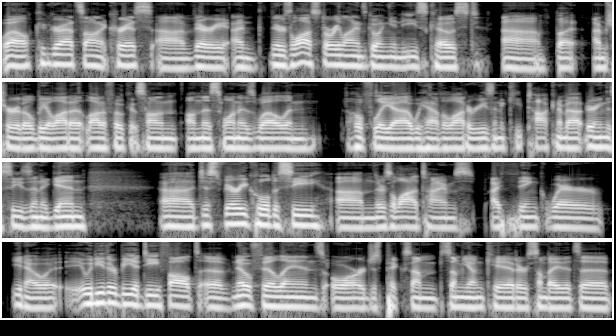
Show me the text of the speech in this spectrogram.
Well, congrats on it, Chris. Uh, very. I'm, there's a lot of storylines going into East Coast, uh, but I'm sure there'll be a lot of lot of focus on on this one as well, and hopefully uh, we have a lot of reason to keep talking about during the season again. Uh, just very cool to see. Um, there's a lot of times I think where you know it would either be a default of no fill-ins or just pick some some young kid or somebody that's a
